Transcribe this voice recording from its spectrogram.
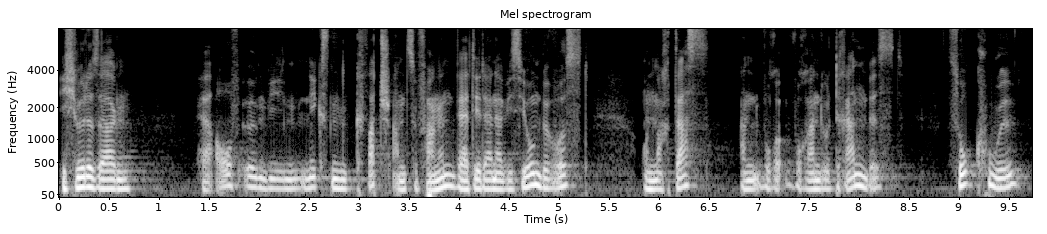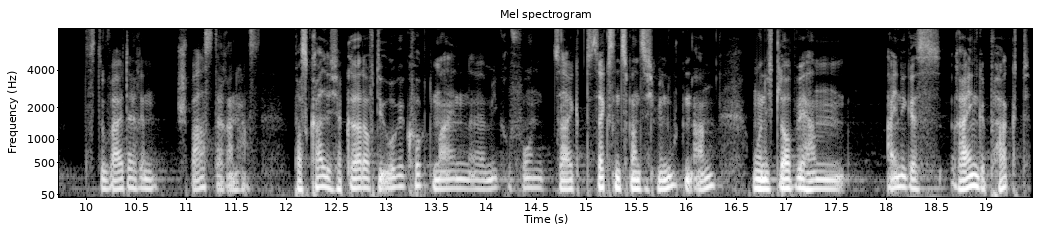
Ich würde sagen, hör auf, irgendwie den nächsten Quatsch anzufangen, werd dir deiner Vision bewusst und mach das, woran du dran bist, so cool, dass du weiterhin Spaß daran hast. Pascal, ich habe gerade auf die Uhr geguckt, mein äh, Mikrofon zeigt 26 Minuten an und ich glaube, wir haben einiges reingepackt.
